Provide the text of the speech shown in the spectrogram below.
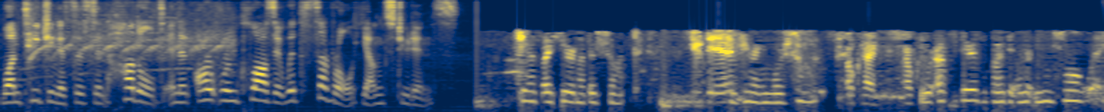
One teaching assistant huddled in an art room closet with several young students. Jess, I hear another shot. You did? I'm hearing more shots. Okay. Okay. We're upstairs by the art room hallway.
